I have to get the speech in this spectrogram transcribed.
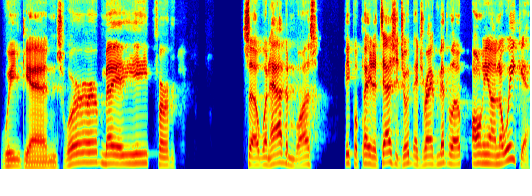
weekends were made for. So what happened was people paid attention to it. They drank Michelob only on the weekend.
